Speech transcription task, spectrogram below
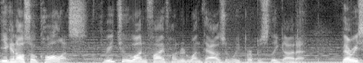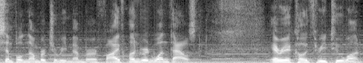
You can also call us 321 500 1000. We purposely got a very simple number to remember 500 1000. Area code 321.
